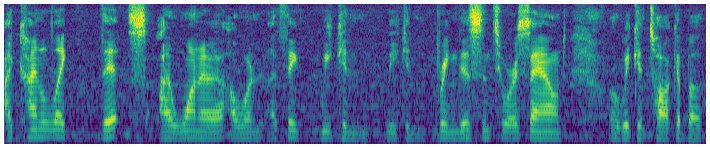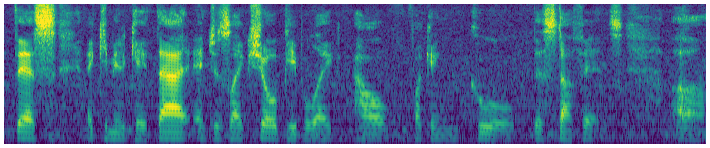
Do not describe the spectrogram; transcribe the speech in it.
I kind of like this. I want to I want I think we can we can bring this into our sound or we can talk about this and communicate that and just like show people like how fucking cool this stuff is. Um,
